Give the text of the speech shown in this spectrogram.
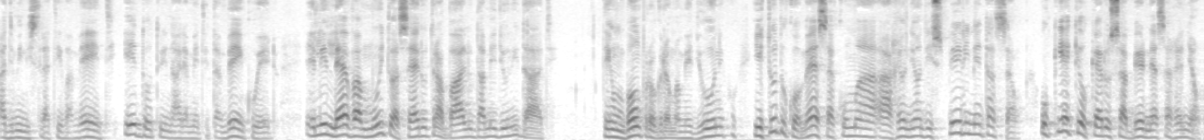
administrativamente e doutrinariamente também, Coelho, ele leva muito a sério o trabalho da mediunidade. Tem um bom programa mediúnico e tudo começa com uma a reunião de experimentação. O que é que eu quero saber nessa reunião?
